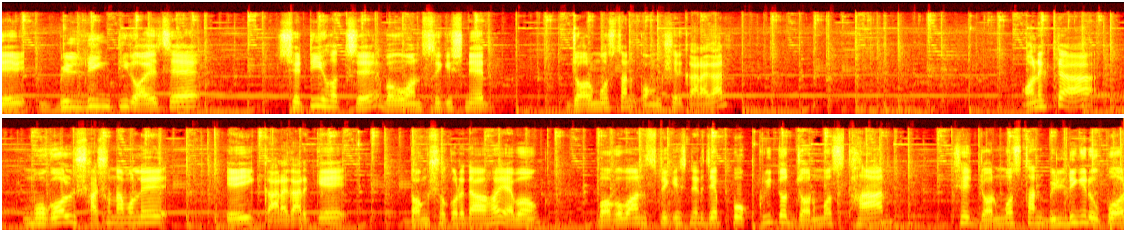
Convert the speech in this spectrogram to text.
যে বিল্ডিংটি রয়েছে, সেটি হচ্ছে ভগবান শ্রীকৃষ্ণের জন্মস্থান কংসের কারাগার। অনেকটা মোগল শাসনামলে এই কারাগারকে ধ্বংস করে দেওয়া হয় এবং ভগবান শ্রীকৃষ্ণের যে প্রকৃত জন্মস্থান, সেই জন্মস্থান বিল্ডিংয়ের উপর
